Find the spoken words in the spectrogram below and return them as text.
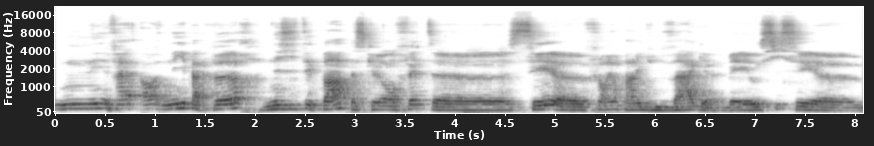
n'ayez pas peur, n'hésitez pas parce que en fait euh, c'est euh, Florian parlait d'une vague, mais aussi c'est euh,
